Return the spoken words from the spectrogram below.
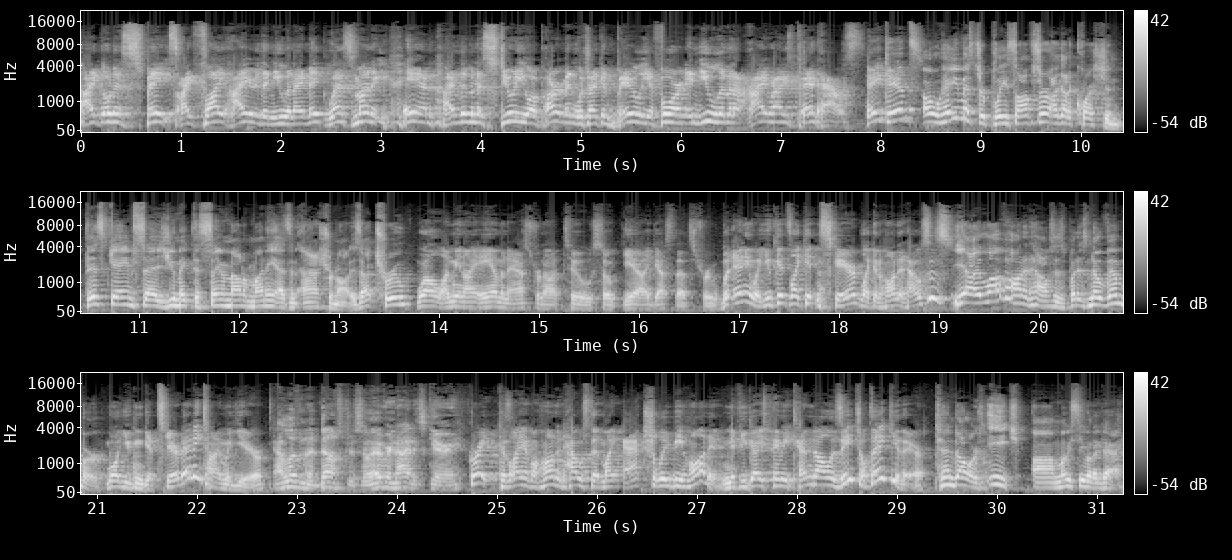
I go to space, I fly higher than you and I make less money. And I live in a studio apartment which I can barely afford and you live in a high-rise penthouse. Hey kids. Oh, hey, Mr. Police Officer, I got a question. This game says you make the same amount of money as an astronaut. Is that true? Well, I mean, I am an astronaut too, so yeah, I guess that's true. But anyway, you kids like getting scared, like in haunted houses? Yeah, I love haunted houses, but it's November. Well, you can get scared any time of year. I live in a dumpster, so every night it's scary. Great, because I have a haunted house that might actually be haunted. And if you guys pay me $10 each, I'll take you there. $10 each. Um, let me see what I got.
